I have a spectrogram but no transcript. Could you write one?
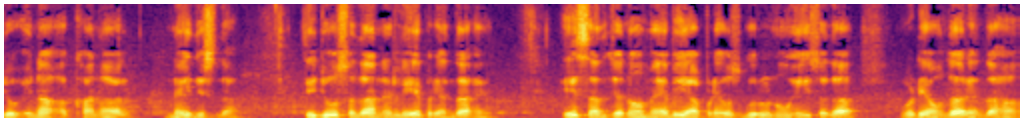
ਜੋ ਇਹਨਾਂ ਅੱਖਾਂ ਨਾਲ ਨਹੀਂ ਦਿਸਦਾ ਤੇ ਜੋ ਸਦਾ ਨਿਰਲੇਪ ਰਹਿੰਦਾ ਹੈ। ਇਹ ਸੰਤ ਜਨੋ, ਮੈਂ ਵੀ ਆਪਣੇ ਉਸ ਗੁਰੂ ਨੂੰ ਹੀ ਸਦਾ ਵਡਿਆਉਂਦਾ ਰਹਿੰਦਾ ਹਾਂ,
